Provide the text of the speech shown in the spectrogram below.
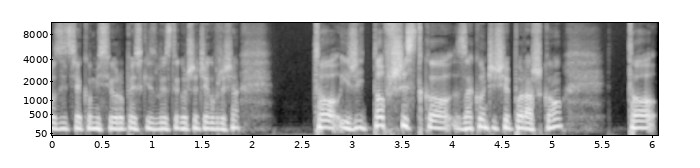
propozycja Komisji Europejskiej z 23 września, to jeżeli to wszystko zakończy się porażką, to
